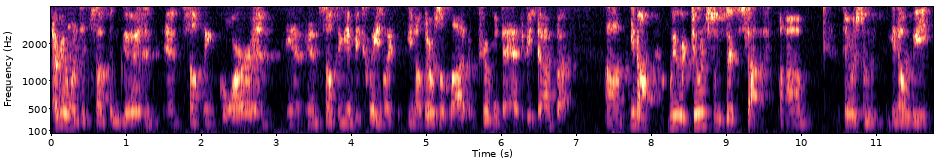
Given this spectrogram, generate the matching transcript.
everyone did something good and, and something poor and, and, and something in between. Like, you know, there was a lot of improvement that had to be done, but um, you know, we were doing some good stuff. Um, there was some, you know, we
